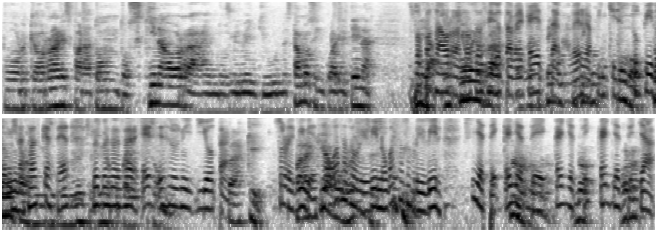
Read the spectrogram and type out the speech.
Porque ahorrar es para tontos. ¿Quién ahorra en 2021? Estamos en cuarentena. Tus papás ahorran, ¿qué no voy a seas idiota, ahorrar? ve, cállate a la verga, pinche estúpido. Mira, ¿sabes qué hacer? Lo que vas a hacer es, un idiota. ¿Para qué? Sobrevive, ¿Para qué no vas a sobrevivir, no vas a sobrevivir. Cállate, cállate, cállate, cállate ya.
